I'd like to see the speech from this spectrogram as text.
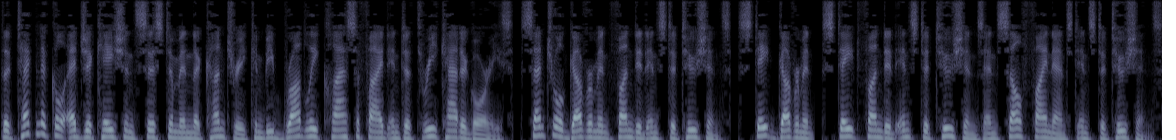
The technical education system in the country can be broadly classified into three categories, central government-funded institutions, state government, state-funded institutions and self-financed institutions.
